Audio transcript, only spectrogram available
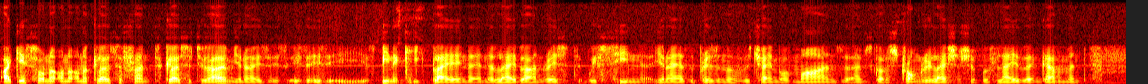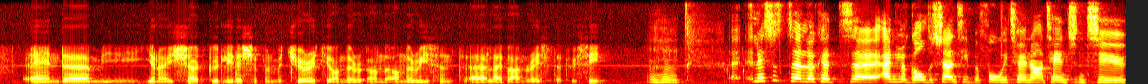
I guess on a, on a, closer front, closer to home, you know, is, is, is, is, it's been a key player in the, in the labour unrest. We've seen, you know, as the president of the Chamber of Mines, uh, he's got a strong relationship with Labour and government, and um, you know, he showed good leadership and maturity on the on the on the recent uh, labour unrest that we've seen. Mm-hmm. Uh, let's just uh, look at uh, Anglo Gold Ashanti before we turn our attention to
